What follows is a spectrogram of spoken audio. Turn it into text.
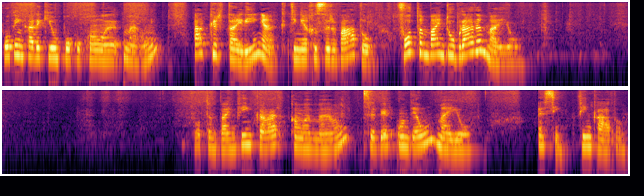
Vou vincar aqui um pouco com a mão. A carteirinha que tinha reservado, vou também dobrar a meio. Vou também vincar com a mão, saber onde é o meio. Assim, vincado.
